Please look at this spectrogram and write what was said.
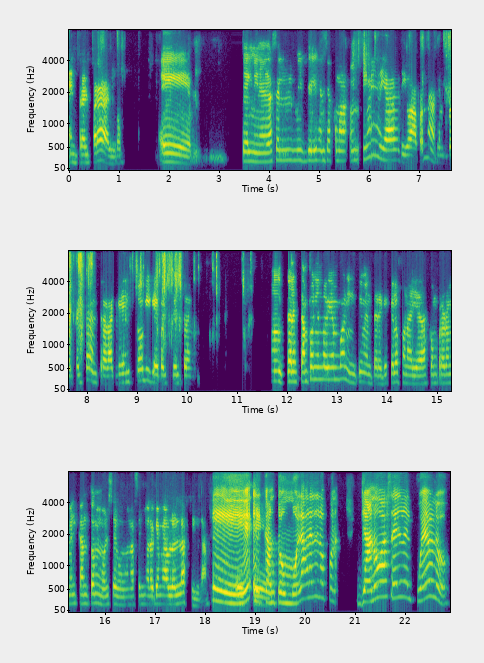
entrar para algo. Eh, terminé de hacer mis diligencias como a las once y media, digo, ah, pues nada, tiempo perfecto de entrar a Kentucky, que por cierto en aunque le están poniendo bien bonito y me enteré que es que los Fonalledas compraron el Canton Mall según una señora que me habló en la fila. ¿Qué? el este, Canton Mall ahora de los Fonalledas. Ya no va a ser del pueblo.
